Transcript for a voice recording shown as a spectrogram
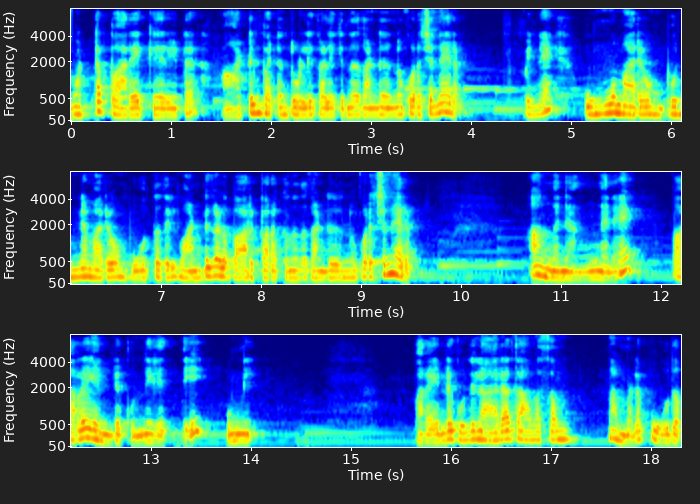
മുട്ടപ്പാറയിൽ കയറിയിട്ട് ആട്ടും പറ്റം തുള്ളി കളിക്കുന്നത് കണ്ടു നിന്നു കുറച്ച് നേരം. പിന്നെ ഉങ്ങുമരവും പുന്നമരവും പൂത്തതിൽ വണ്ടുകൾ പാറിപ്പറക്കുന്നത് കണ്ടിരുന്നു കുറച്ച് നേരം. അങ്ങനെ അങ്ങനെ പറയന്റെ കുന്നിലെത്തി ഉണ്ണി. പറയന്റെ കുന്നിൽ ആരാ താമസം? നമ്മുടെ പൂതം.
